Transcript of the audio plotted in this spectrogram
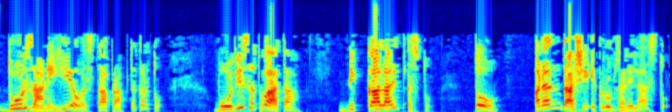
दूर जाणे ही अवस्था प्राप्त करतो. बोधिसत्व आता दिक्कालायत असतो. तो अनंताशी एकरूप झालेला असतो.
